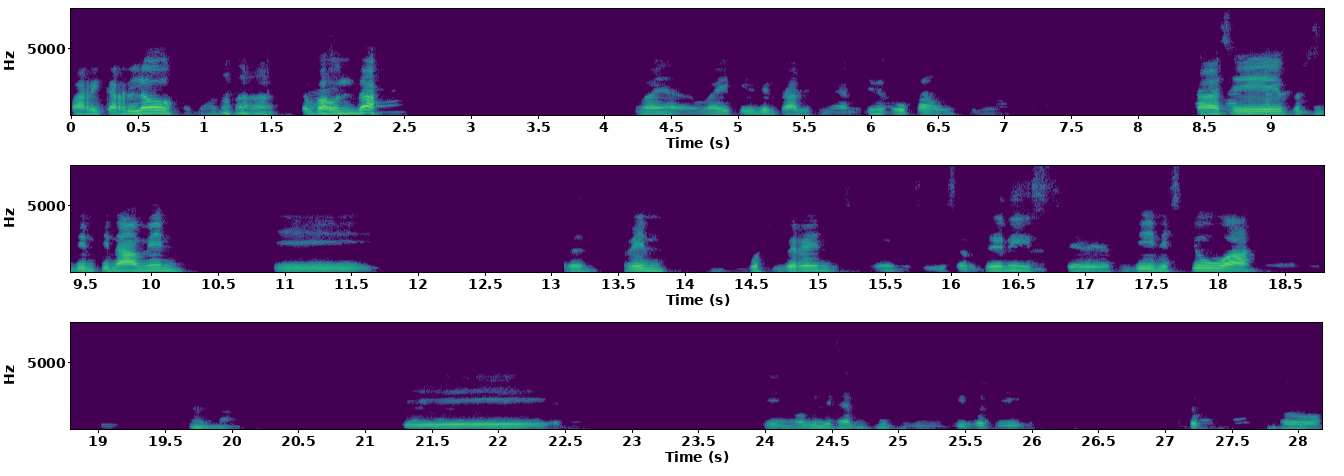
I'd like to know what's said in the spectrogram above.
Pare Carlo. Sa Bahunda. May, Michael Gonzalez nga. Sino upaw? Kasi presidente namin, si Ren. Rin, Boss Ayun, si Sir Dennis. si Dennis Chua, si ano, si mabilis na ibo si oh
